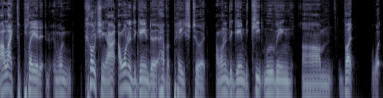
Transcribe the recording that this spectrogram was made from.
I like to play it when coaching. I, I, wanted the game to have a pace to it. I wanted the game to keep moving. Um, but what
